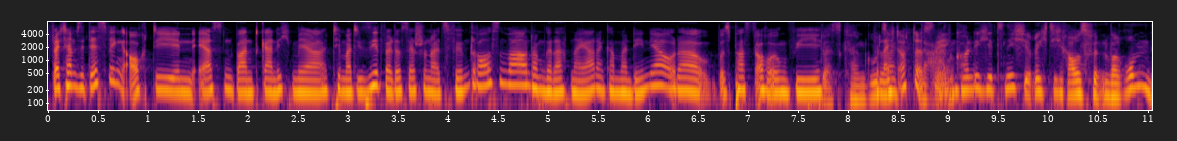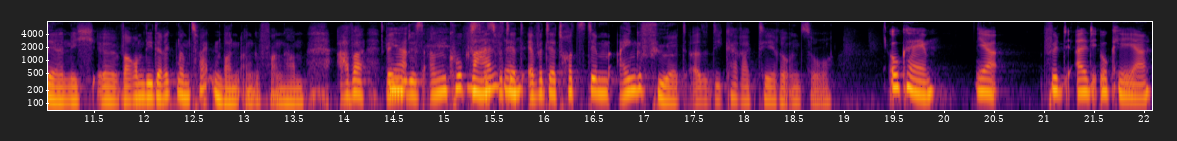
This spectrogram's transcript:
Vielleicht haben sie deswegen auch den ersten Band gar nicht mehr thematisiert, weil das ja schon als Film draußen war und haben gedacht, naja, dann kann man den ja oder es passt auch irgendwie. Das kann gut vielleicht sein. auch deswegen. Da konnte ich jetzt nicht richtig rausfinden, warum der nicht, äh, warum die direkt mit dem zweiten Band angefangen haben. Aber wenn Ja. du das anguckst, wird ja, er wird ja trotzdem eingeführt, also die Charaktere und so. Okay, ja. Für all die, okay, ja.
